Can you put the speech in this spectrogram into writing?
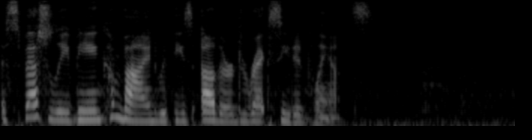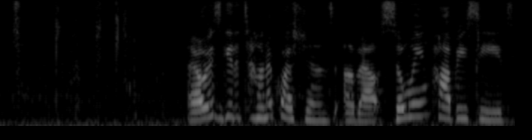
especially being combined with these other direct seeded plants. I always get a ton of questions about sowing poppy seeds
